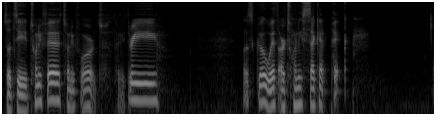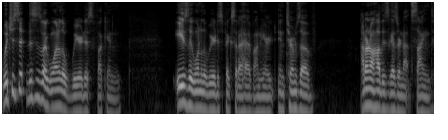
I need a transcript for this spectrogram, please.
So let's see, 25th, 24th, 33. Let's go with our 22nd pick. Which is this is like one of the weirdest fucking easily one of the weirdest picks that I have on here in terms of I don't know how these guys are not signed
